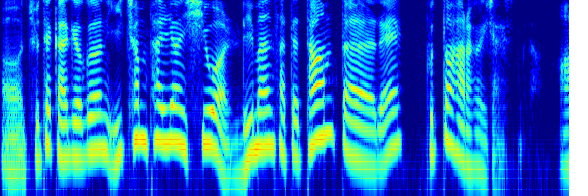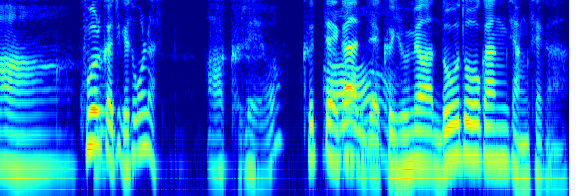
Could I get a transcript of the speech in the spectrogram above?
어, 주택 가격은 2008년 10월 리만 사태 다음 달에부터 하락하기 시작했습니다. 아. 9월까지 계속 올랐습니다. 아, 그래요? 그때가 어. 이제 그 유명한 노도강 장세가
